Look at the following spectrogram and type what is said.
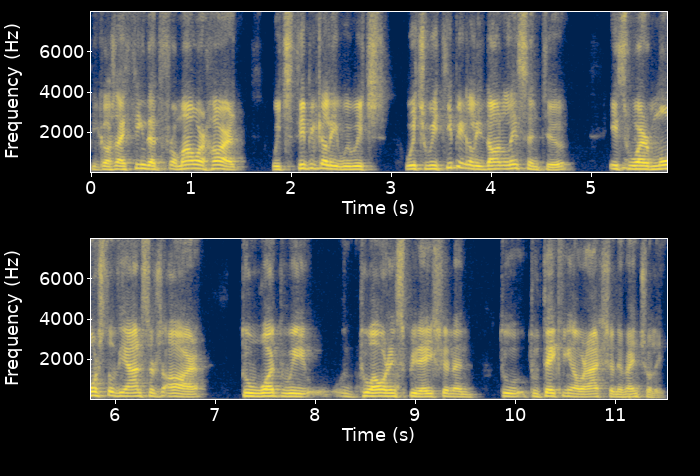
because I think that from our heart, which typically we, which which we typically don't listen to, is mm-hmm. where most of the answers are to what we to our inspiration and to to taking our action eventually.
